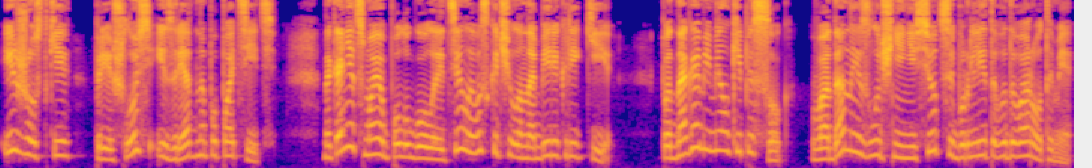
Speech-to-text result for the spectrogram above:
и жесткие, пришлось изрядно попотеть. Наконец, мое полуголое тело выскочило на берег реки. Под ногами мелкий песок. Вода на излучине несется и бурлит водоворотами,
